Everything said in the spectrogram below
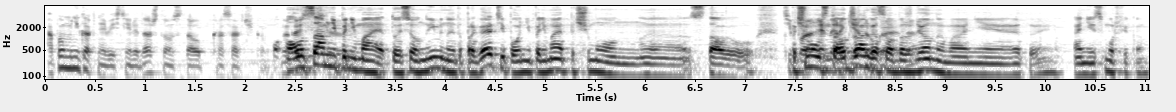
а по-моему, никак не объяснили, да, что он стал красавчиком. Ну, а он есть, сам не э, понимает. То есть он именно это проговорит, типа, он не понимает, почему он э, стал. Типа почему он стал Джанго освобожденным, да? а не это, а не Смурфиком.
